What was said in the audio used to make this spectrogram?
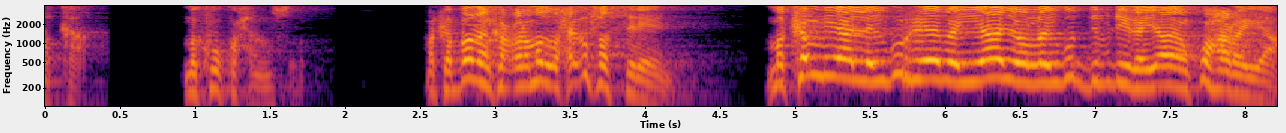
maka makuu ku xanuunsaday. Marka badanka culammadu waxay u fasireen maka miyaa laygu reebayaayoo laygu dibdhigayaa aan ku hadhayaa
